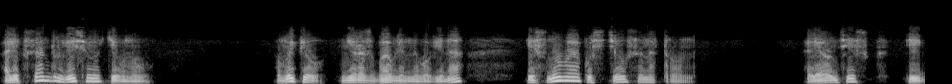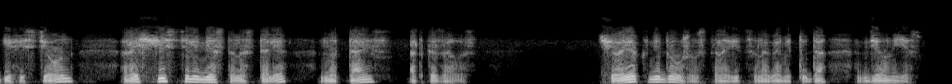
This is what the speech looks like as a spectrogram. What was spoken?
Александр весело кивнул, выпил неразбавленного вина и снова опустился на трон. Леонтиск и Гефестион расчистили место на столе, но Таис отказалась. Человек не должен становиться ногами туда, где он ест.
